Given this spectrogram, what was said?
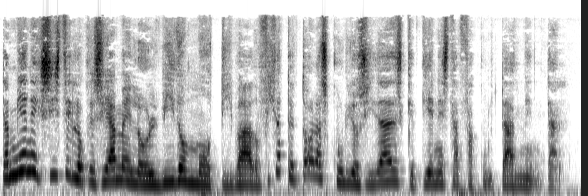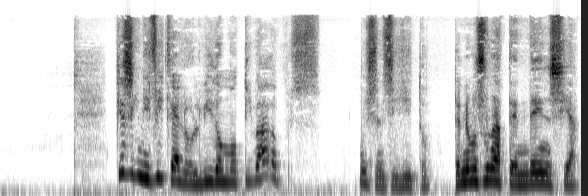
También existe lo que se llama el olvido motivado. Fíjate todas las curiosidades que tiene esta facultad mental. ¿Qué significa el olvido motivado? Pues muy sencillito. Tenemos una tendencia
